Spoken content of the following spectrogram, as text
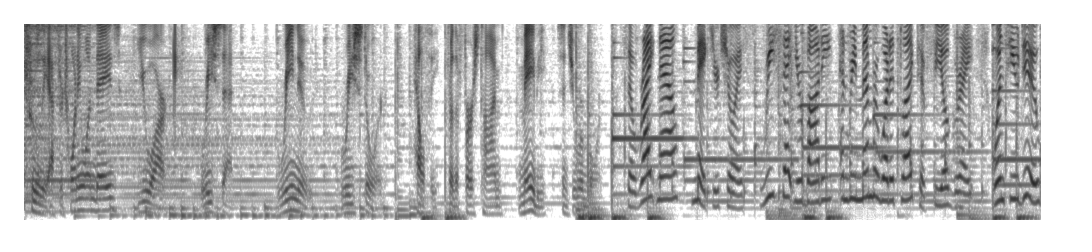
Truly, after 21 days, you are reset, renewed, restored healthy for the first time, maybe since you were born. So, right now, make your choice. Reset your body and remember what it's like to feel great. Once you do,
